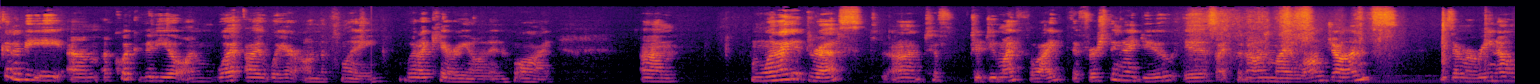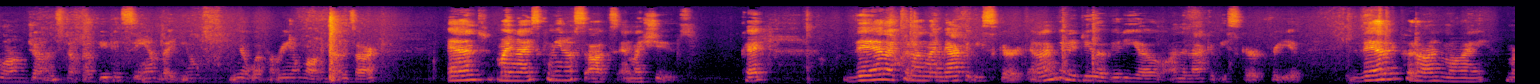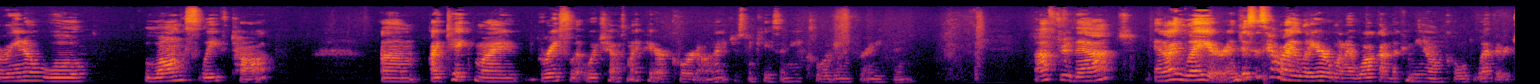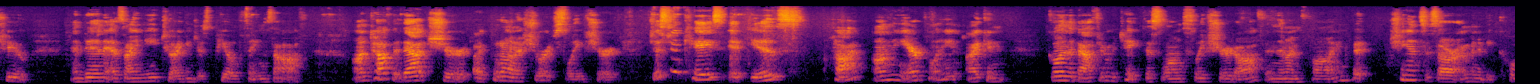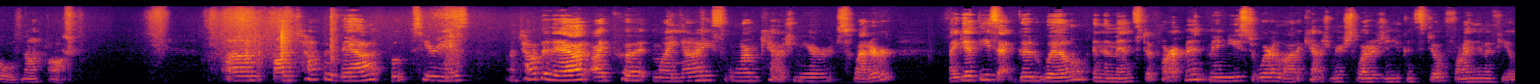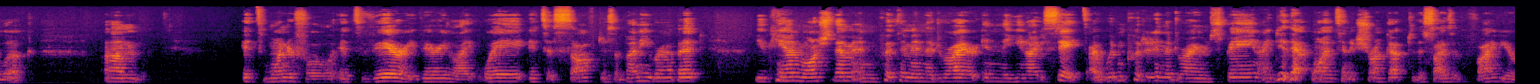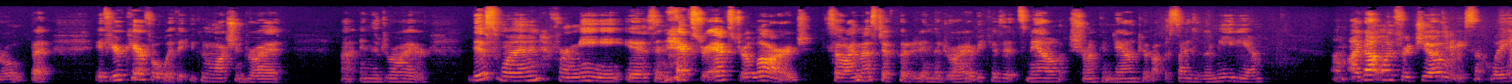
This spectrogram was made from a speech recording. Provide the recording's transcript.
going to be um, a quick video on what I wear on the plane, what I carry on, and why. Um, when I get dressed uh, to, to do my flight, the first thing I do is I put on my long johns. These are merino long johns. Don't know if you can see them, but you'll know what merino long johns are. And my nice Camino socks and my shoes. Okay? Then I put on my Macabi skirt, and I'm going to do a video on the Macabi skirt for you. Then I put on my merino wool long sleeve top. Um, I take my bracelet, which has my paracord on it, just in case I need clothing for anything. After that, and I layer, and this is how I layer when I walk on the Camino in cold weather too. And then as I need to, I can just peel things off. On top of that shirt, I put on a short sleeve shirt. Just in case it is hot on the airplane, I can go in the bathroom and take this long sleeve shirt off and then I'm fine. But chances are I'm going to be cold, not hot. Um, on top of that, oops, here he is. On top of that, I put my nice warm cashmere sweater. I get these at Goodwill in the men's department. Men used to wear a lot of cashmere sweaters, and you can still find them if you look. Um, it's wonderful. It's very, very lightweight. It's as soft as a bunny rabbit. You can wash them and put them in the dryer in the United States. I wouldn't put it in the dryer in Spain. I did that once and it shrunk up to the size of a five-year-old. But if you're careful with it, you can wash and dry it uh, in the dryer. This one, for me, is an extra, extra large. So I must have put it in the dryer because it's now shrunken down to about the size of a medium. Um, I got one for Joe recently.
